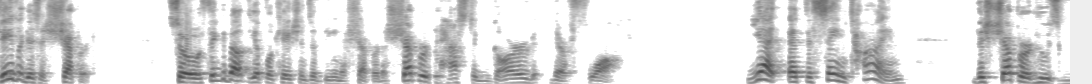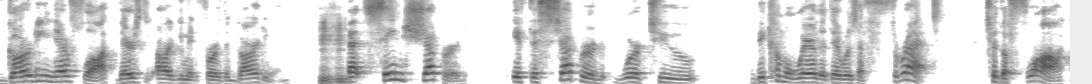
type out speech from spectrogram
David is a shepherd. So, think about the implications of being a shepherd. A shepherd has to guard their flock. Yet, at the same time, the shepherd who's guarding their flock, there's the argument for the guardian. Mm-hmm. That same shepherd if the shepherd were to become aware that there was a threat to the flock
